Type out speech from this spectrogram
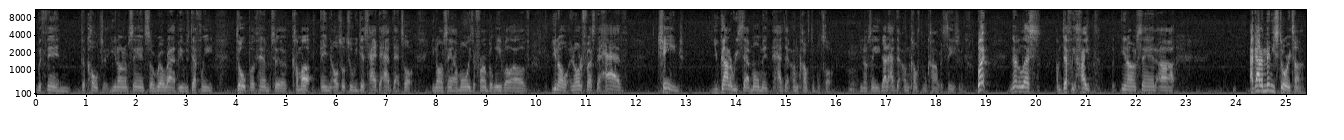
within the culture. You know what I'm saying? So real rap, it was definitely dope of him to come up, and also too, we just had to have that talk. You know what I'm saying? I'm always a firm believer of, you know, in order for us to have change, you got to reach that moment and have that uncomfortable talk. You know what I'm saying? You got to have that uncomfortable conversation. But nonetheless, I'm definitely hyped. You know what I'm saying? Uh, I got a mini story time.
